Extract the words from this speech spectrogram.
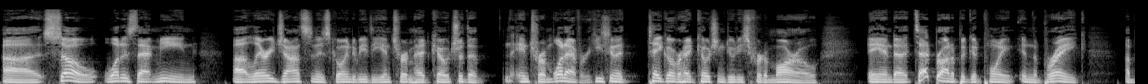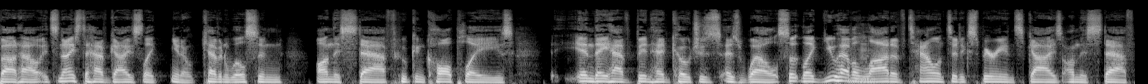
Uh, so what does that mean? Uh, Larry Johnson is going to be the interim head coach or the interim, whatever. He's going to take over head coaching duties for tomorrow. And uh, Ted brought up a good point in the break about how it's nice to have guys like, you know, Kevin Wilson on this staff who can call plays and they have been head coaches as well. So like you have a lot of talented, experienced guys on this staff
